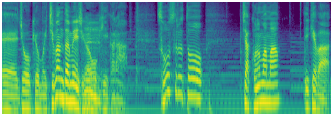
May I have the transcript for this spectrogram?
えー状況も一番ダメージが大きいから、そうするとじゃあこのままいけば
